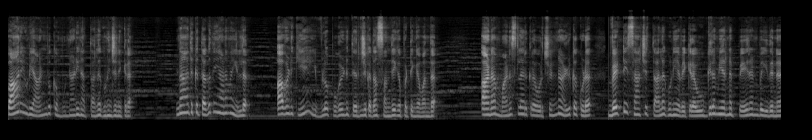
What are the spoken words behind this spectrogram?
பாரியுடைய அன்புக்கு முன்னாடி நான் தலை குனிஞ்சு நிற்கிறேன் நான் அதுக்கு தகுதியானவன் இல்லை. அவனுக்கு ஏன் இவ்வளோ புகழ்னு தெரிஞ்சுக்க தான் சந்தேகப்பட்டீங்க வந்தேன். ஆனால் மனசில் இருக்கிற ஒரு சின்ன அழுக்க கூட வெட்டி சாட்சி தலை குனிய வைக்கிற உக்கிரமேறின பேரன்பு இதுன்னு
